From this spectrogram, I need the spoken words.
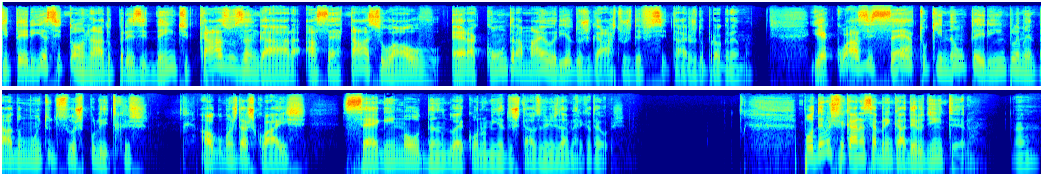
que teria se tornado presidente caso Zangara acertasse o alvo, era contra a maioria dos gastos deficitários do programa. E é quase certo que não teria implementado muito de suas políticas, algumas das quais seguem moldando a economia dos Estados Unidos da América até hoje. Podemos ficar nessa brincadeira o dia inteiro, né?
